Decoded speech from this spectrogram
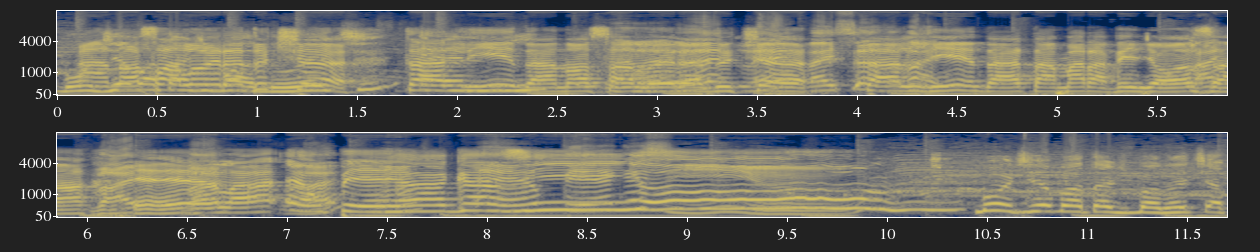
Bom a dia, nossa tarde, loira do Tchan tá É linda, a nossa Vai, loira vai, do Tchan vai, vai, tá vai. linda, tá maravilhosa. Vai, vai, Ela vai, é vai. um PHzinho. É um Bom dia, boa tarde, boa noite a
